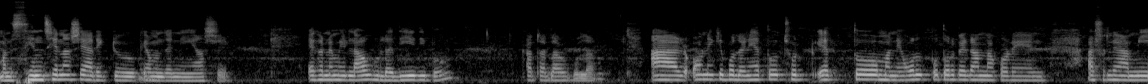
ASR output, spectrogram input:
মানে সেন আসে আর একটু কেমন জানি আসে। এখন আমি লাউগুলা দিয়ে দিব। কাটা লাউগুলা আর অনেকে বলেন, এত ছোট, এত মানে অল্প তরকারি রান্না করেন। আসলে আমি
